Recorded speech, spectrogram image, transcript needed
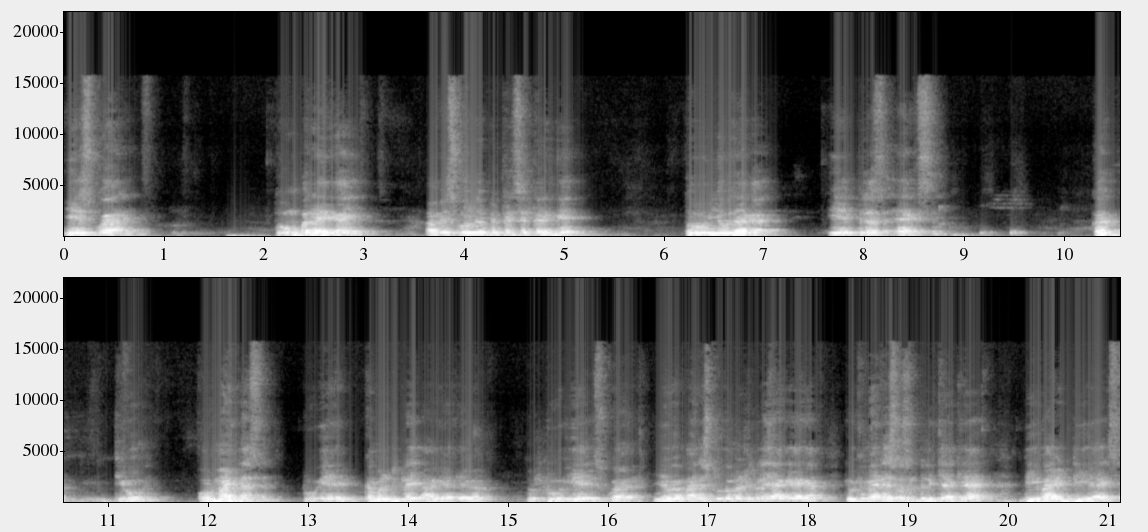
ए स्क्वायर तो ऊपर रहेगा ही। अब इसको जब डिफ्रेंशिएट करेंगे तो ये हो जाएगा ए प्लस एक्स का क्यूब और माइनस टू ए का मल्टीप्लाई आगे आ जाएगा। तो टू ए स्क्वायर ये होगा माइनस टू का मल्टीप्लाई आगे आएगा क्योंकि मैंने इसको सिंपली क्या किया है? D by d x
